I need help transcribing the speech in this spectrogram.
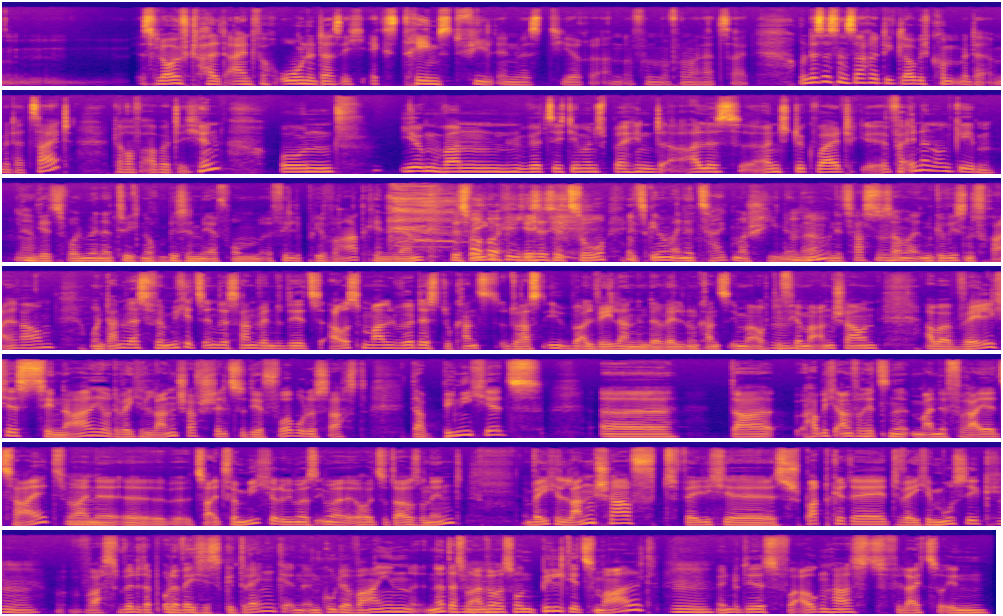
es läuft halt einfach, ohne dass ich extremst viel investiere an, von, von meiner Zeit. Und das ist eine Sache, die, glaube ich, kommt mit der, mit der Zeit. Darauf arbeite ich hin. Und irgendwann wird sich dementsprechend alles ein Stück weit äh, verändern und geben. Ja. Und jetzt wollen wir natürlich noch ein bisschen mehr vom Philipp privat kennenlernen. Deswegen Oh. Mhm. ist es jetzt so, jetzt gehen wir mal in eine Zeitmaschine. Ne? Und jetzt hast du, sagen wir, einen gewissen Freiraum. Und dann wäre es für mich jetzt interessant, wenn du dir jetzt ausmalen würdest, du kannst, du hast überall WLAN in der Welt und kannst immer auch Mhm. die Firma anschauen. Aber welches Szenario oder welche Landschaft stellst du dir vor, wo du sagst, da bin ich jetzt, äh, da habe ich einfach jetzt eine, meine freie Zeit, Mhm. meine äh, Zeit für mich oder wie man es immer heutzutage so nennt. Welche Landschaft, welches Sportgerät, welche Musik, Mhm. was würde da, oder welches Getränk, ein, ein guter Wein, ne, dass Mhm. man einfach mal so ein Bild jetzt malt, wenn du dir das vor Augen hast, vielleicht so in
